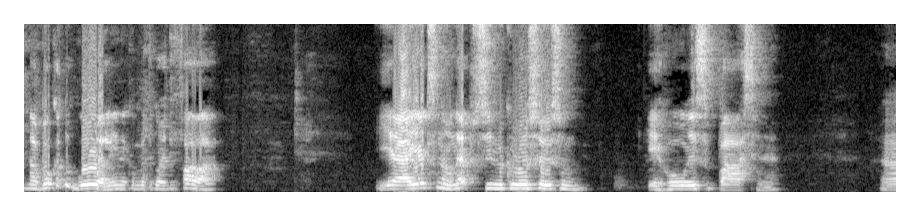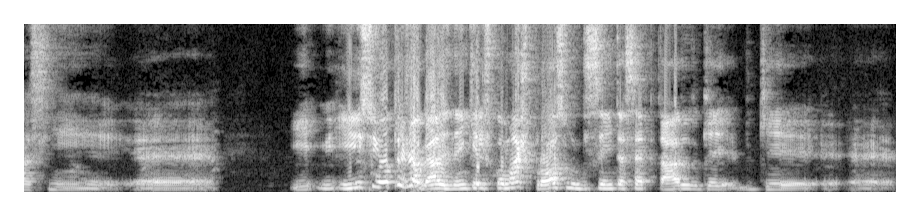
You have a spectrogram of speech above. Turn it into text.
na boca do gol ali, né, como eu gosto de falar. E aí eu disse, não, não é possível que o Russell Wilson errou esse passe, né? Assim, é... e, e, isso em outras jogadas, nem que ele ficou mais próximo de ser interceptado do que, do que é...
